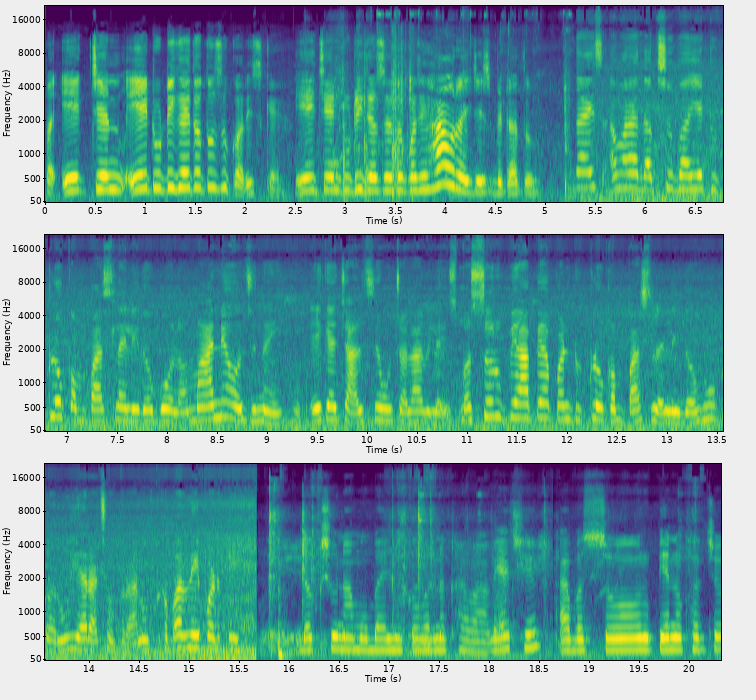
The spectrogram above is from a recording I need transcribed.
પણ એક ચેન એ તૂટી ગઈ તો તું શું કરીશ કે? એ ચેન તૂટી જશે તો પછી હાવ રહી જઈશ બેટા તું. ગાઈસ અમારા દક્ષુભાઈએ તૂટલો કંપાસ લઈ લીધો, બોલો માન્યો જ નહીં. એ કે ચાલશે, હું ચલાવી લઈશ. બસો રૂપિયા આપ્યા, પણ તૂટલો કંપાસ લઈ લીધો. હું કરું યાર આ છોકરાનું? ખબર નહીં પડતી. દક્ષુના મોબાઈલનું કવર નખાવા આવ્યા છે. આ બસો રૂપિયાનો ખર્ચો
